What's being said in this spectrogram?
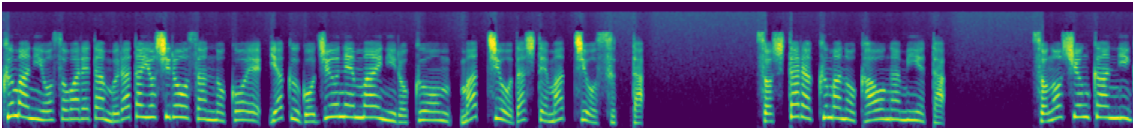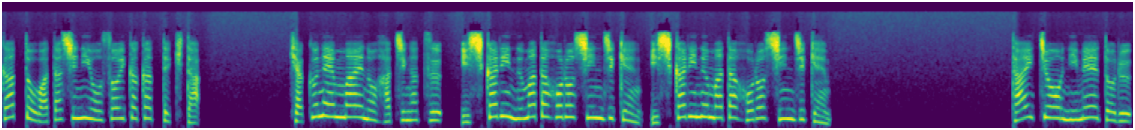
熊に襲われた村田義郎さんの声、約50年前に録音、マッチを出してマッチを吸った。そしたら熊の顔が見えた。その瞬間にガッと私に襲いかかってきた。100年前の8月、石狩沼田幌新事件、石狩沼田幌新事件。体長2メートル、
